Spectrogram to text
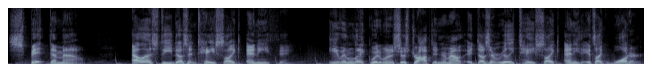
spit them out. LSD doesn't taste like anything. Even liquid, when it's just dropped in your mouth, it doesn't really taste like anything. It's like water.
